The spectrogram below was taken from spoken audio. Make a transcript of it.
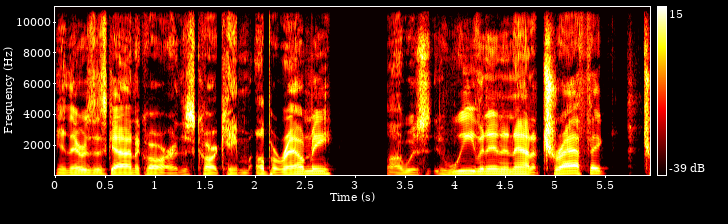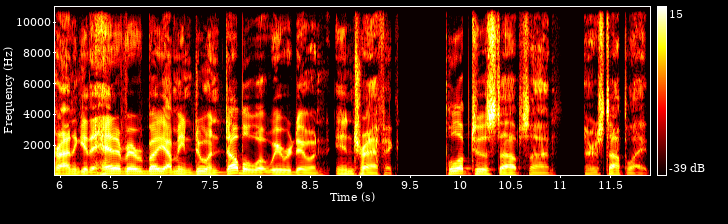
and there was this guy in a car. This car came up around me. I was weaving in and out of traffic, trying to get ahead of everybody. I mean, doing double what we were doing in traffic. Pull up to a stop sign or a stoplight,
